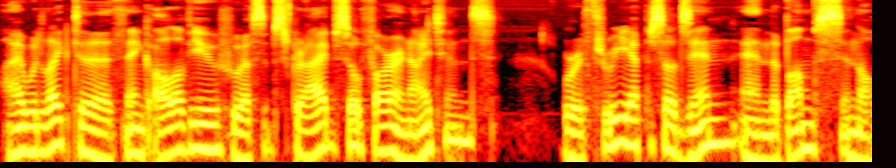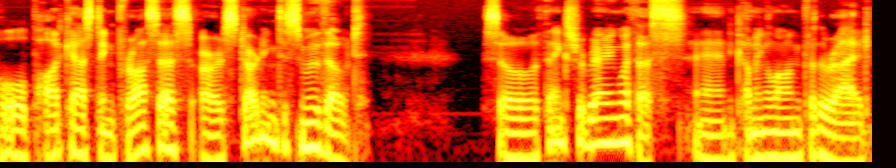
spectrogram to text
I would like to thank all of you who have subscribed so far in iTunes. We're three episodes in, and the bumps in the whole podcasting process are starting to smooth out. So thanks for bearing with us and coming along for the ride.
